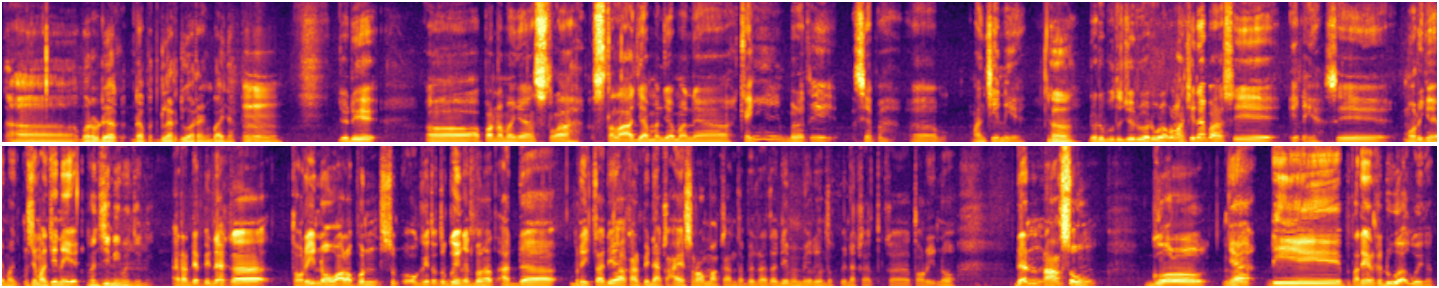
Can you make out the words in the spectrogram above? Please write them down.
eh, baru dia dapat gelar juara yang banyak. Mm. Jadi eh, apa namanya setelah setelah zaman zamannya kayaknya berarti siapa Eh, Mancini ya. Heeh. 2007 2008 Mancini apa si ini ya si Mourinho ya masih Mancini ya. Mancini, Mancini. Akhirnya dia pindah ke Torino walaupun waktu itu tuh gue inget banget ada berita dia akan pindah ke AS Roma kan tapi ternyata dia memilih untuk pindah ke, ke Torino dan langsung golnya di pertandingan kedua gue inget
